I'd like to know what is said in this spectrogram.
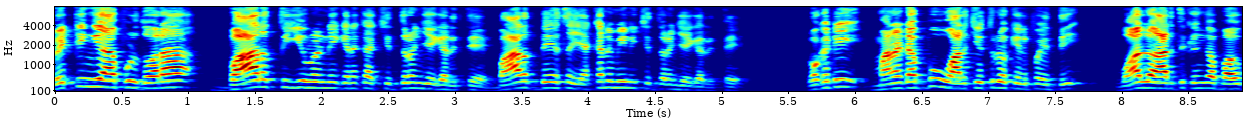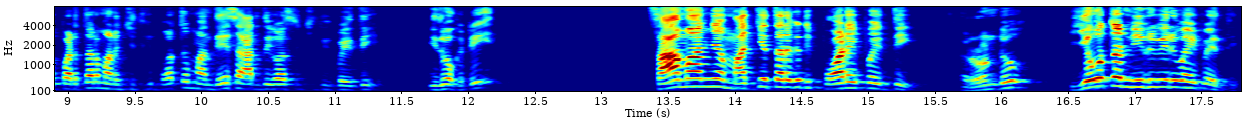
బెట్టింగ్ యాప్ల ద్వారా భారతీయులని కనుక చిత్రం చేయగలిగితే భారతదేశ ఎకనమీని చిత్రం చేయగలిగితే ఒకటి మన డబ్బు వాళ్ళ చేతిలోకి వెళ్ళిపోయింది వాళ్ళు ఆర్థికంగా బాగుపడతారు మనం చితికిపోతాం మన దేశ ఆర్థిక వ్యవస్థ చితికిపోయింది ఇది ఒకటి. సామాన్య మధ్యతరగతి పాడైపోయింది రెండు యువత నిర్వీర్యం అయిపోయింది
